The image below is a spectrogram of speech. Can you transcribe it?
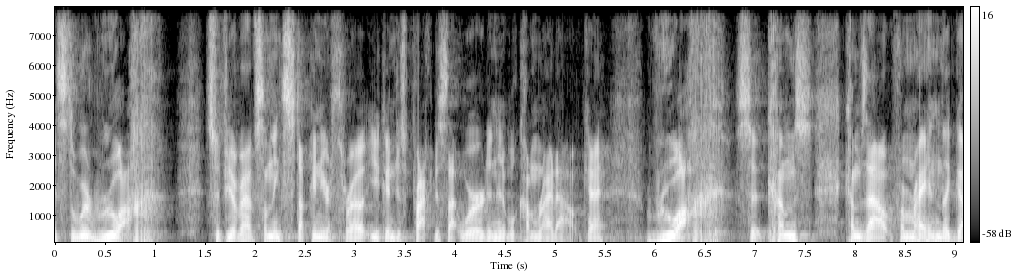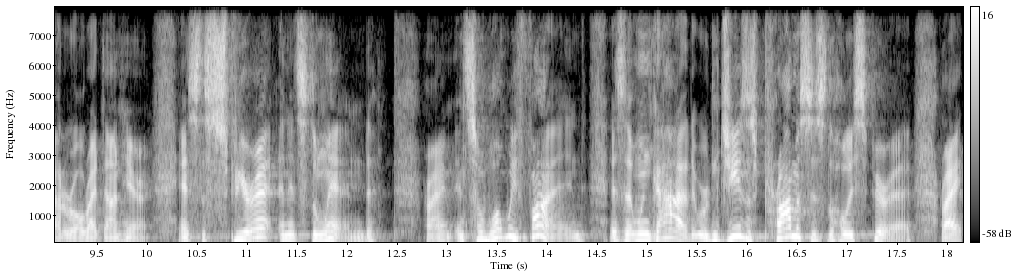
It's the word ruach. So if you ever have something stuck in your throat, you can just practice that word and it will come right out, okay? Ruach. So it comes, comes out from right in the guttural, right down here. And it's the spirit and it's the wind, right? And so what we find is that when God, when Jesus promises the Holy Spirit, right?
